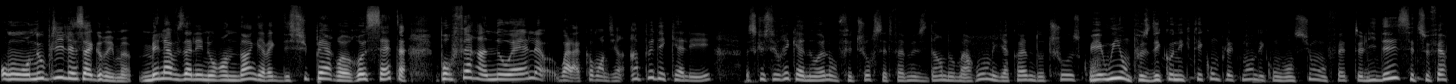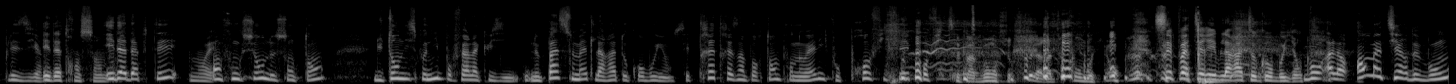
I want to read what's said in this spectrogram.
on oublie les agrumes, mais là vous allez nous rendre dingue avec des super euh, recettes pour faire un Noël, voilà, comment dire, un peu décalé. Parce que c'est vrai qu'à Noël on fait toujours cette fameuse dinde au marron, mais il y a quand même d'autres choses. Quoi. Mais oui, on peut se déconnecter complètement des conventions, en fait. L'idée, c'est de se faire plaisir. Et d'être ensemble. Et d'adapter en fonction de son temps, du temps disponible pour faire la cuisine. Ne pas se mettre la rate au courbouillon. C'est très, très important pour Noël. Il faut profiter, profiter. C'est pas bon, surtout la rate au courbouillon. C'est pas terrible la rate au courbouillon. Bon, alors, en matière de bon,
